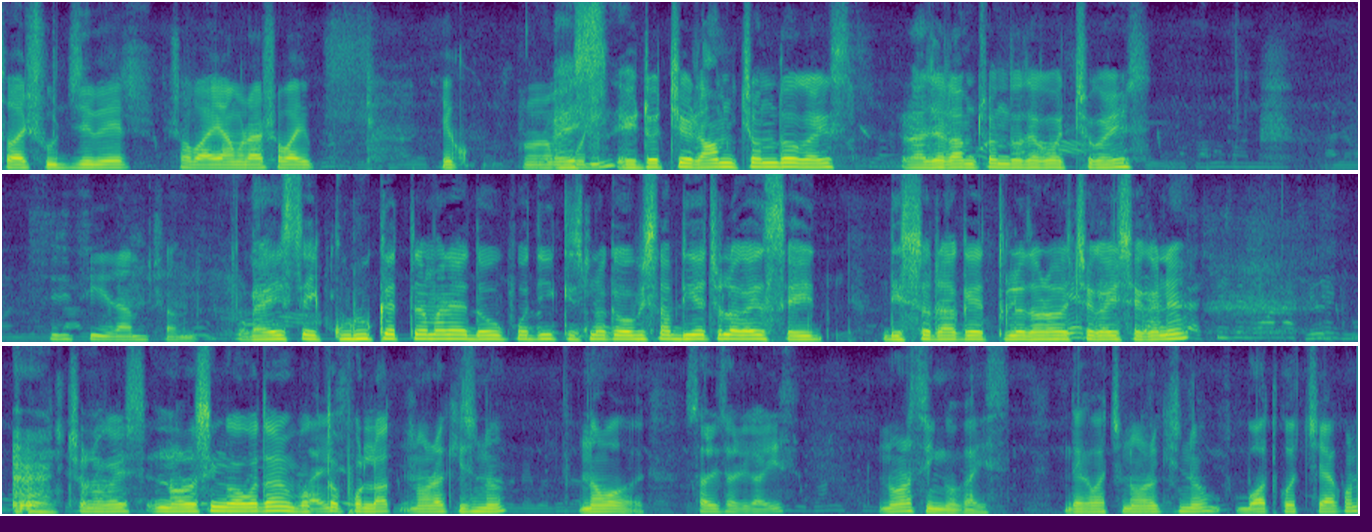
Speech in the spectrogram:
সবাই সূর্যদেবের সবাই আমরা সবাই এইটা হচ্ছে রামচন্দ্র গাইস রাজা রামচন্দ্র দেখা পাচ্ছ গাইস শ্রী শ্রী রামচন্দ্র। গাইস এই কুরুক্ষেত্রে মানে দ্রৌপদী কৃষ্ণকে অভিশাপ দিয়েছিল গাইস সেই দৃশ্যটাকে তুলে ধরা হচ্ছে গাইস এখানে। চলো গাইস নরসিংহ অবদান ভক্ত প্রহ্লাদ। নরকৃষ্ণ নব sorry sorry guys Narasimha guys দেখা পাচ্ছ নরকৃষ্ণ বধ করছে এখন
